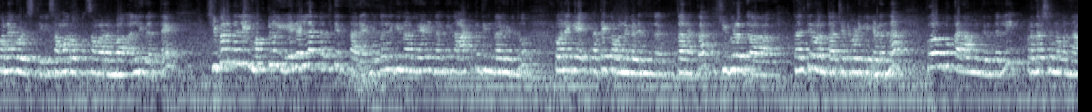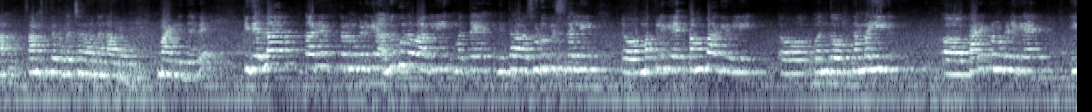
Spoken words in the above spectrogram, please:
ಕೊನೆಗೊಳಿಸ್ತೀವಿ. ಸಮಾರೋಪ ಸಮಾರಂಭ ಅಲ್ಲಿರುತ್ತೆ. ಶಿಬಿರದಲ್ಲಿ ಮಕ್ಕಳು ಏನೆಲ್ಲ ಕಲ್ತಿರ್ತಾರೆ ಮೊದಲಿಗೆ ನಾಟಕದಿಂದ ಹಿಡಿದು ಕೊನೆಗೆ ಕತೆ ಕವನಗಳಿಂದ ತನಕ ಶಿಬಿರದ ಕಲ್ತಿರುವಂತಹ ಚಟುವಟಿಕೆಗಳನ್ನ ಕುವೆಂಪು ಕಲಾಮಂದಿರದಲ್ಲಿ ಪ್ರದರ್ಶನವನ್ನ, ಸಾಂಸ್ಕೃತಿಕ ಪ್ರದರ್ಶನವನ್ನ ನಾವು ಮಾಡಲಿದ್ದೇವೆ ಇದೆಲ್ಲ ಕಾರ್ಯಕ್ರಮಗಳಿಗೆ ಅನುಕೂಲವಾಗಲಿ ಮತ್ತೆ ಇಂತಹ ಸುಡು ಬಿಸಿಲಲ್ಲಿ ಮಕ್ಕಳಿಗೆ ತಂಪಾಗಿರಲಿ ಒಂದು ನಮ್ಮ ಈ ಕಾರ್ಯಕ್ರಮಗಳಿಗೆ, ಈ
